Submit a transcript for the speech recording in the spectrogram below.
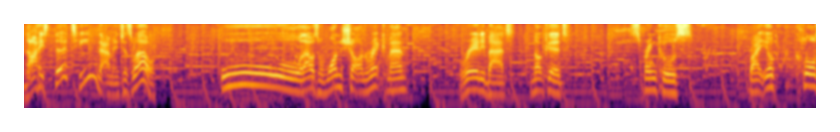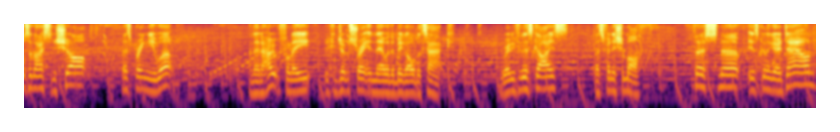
Nice, 13 damage as well. Ooh, that was a one shot on Rick, man. Really bad. Not good. Sprinkles. Right, your claws are nice and sharp. Let's bring you up. And then hopefully we can jump straight in there with a big old attack. You ready for this, guys? Let's finish him off. First snurp is going to go down.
